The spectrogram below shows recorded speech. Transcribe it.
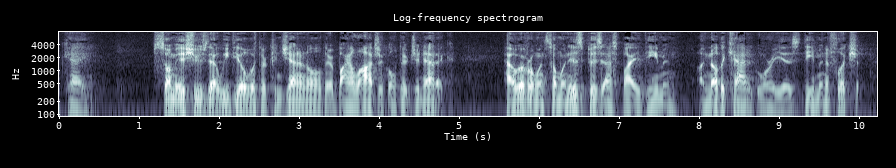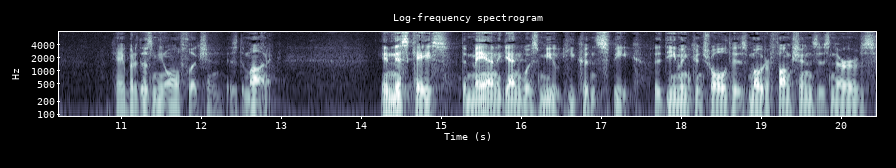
okay? Some issues that we deal with are congenital, they're biological, they're genetic. However, when someone is possessed by a demon, another category is demon affliction. Okay, but it doesn't mean all affliction is demonic. In this case, the man, again, was mute. He couldn't speak. The demon controlled his motor functions, his nerves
